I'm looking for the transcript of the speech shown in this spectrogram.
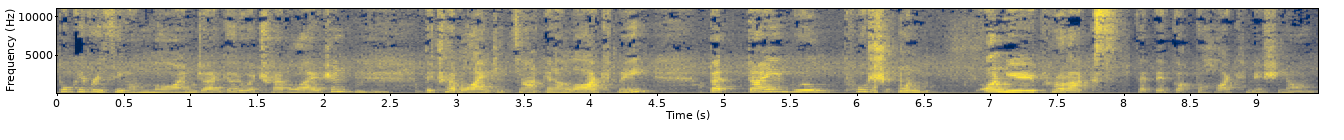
book everything online. Don't go to a travel agent. Mm-hmm. The travel agents aren't going to like me, but they will push on on you products that they've got the high commission on.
